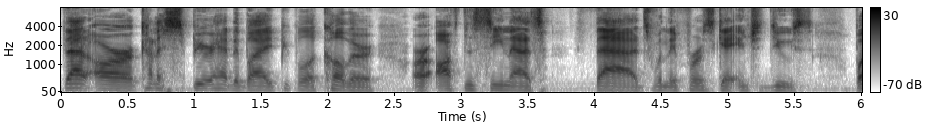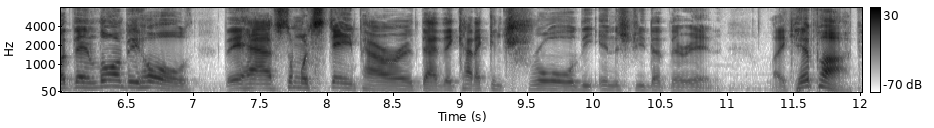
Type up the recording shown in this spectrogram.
that are kind of spearheaded by people of color are often seen as fads when they first get introduced. But then lo and behold, they have so much staying power that they kind of control the industry that they're in, like hip hop.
